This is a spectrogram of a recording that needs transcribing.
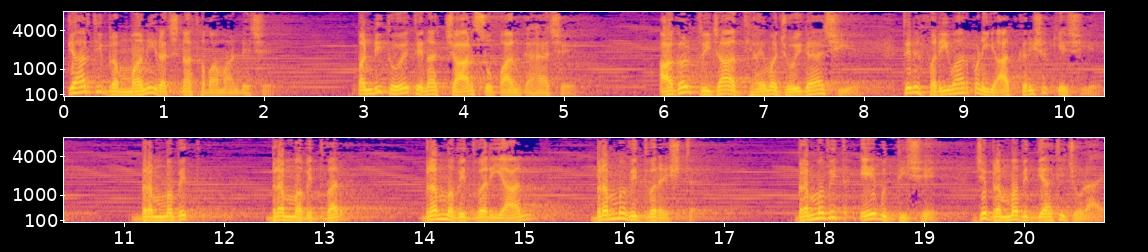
ત્યારથી બ્રહ્માની રચના થવા માંડે છે. પંડિતોએ તેના ચાર સોપાન કહ્યા છે. આગળ ત્રીજા અધ્યાયમાં જોઈ ગયા છીએ, તેને ફરીવાર પણ યાદ કરી શકીએ છીએ. બ્રહ્મવિદ, બ્રહ્મવિદ્વર, બ્રહ્મવિદ્વરિયાન, બ્રહ્મવિદ્વરિષ્ઠ. બ્રહ્મવિદ એ બુદ્ધિ છે, જે બ્રહ્મવિદ્યાથી જોડાય.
